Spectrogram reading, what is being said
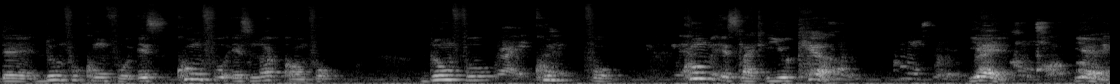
the Dumfu Kung Fu is Kung Fu is not Kung Fu. Dumfu right. Kung Fu. Kung is like you kill. Yeah, yeah.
